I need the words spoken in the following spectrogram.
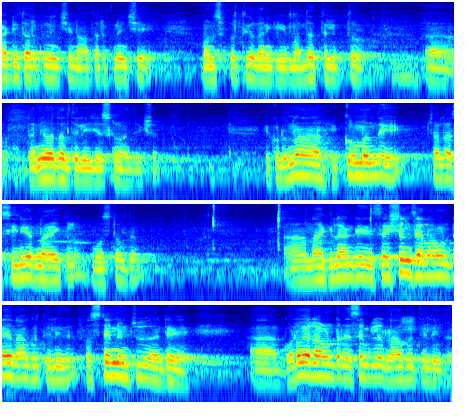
పార్టీ తరపు నుంచి నా తరపు నుంచి మనస్ఫూర్తిగా దానికి మద్దతు తెలుపుతూ ధన్యవాదాలు తెలియజేసుకున్నాను అధ్యక్ష ఇక్కడున్న ఎక్కువ మంది చాలా సీనియర్ నాయకులు మోస్ట్ ఆఫ్ దెమ్ నాకు ఇలాంటి సెషన్స్ ఎలా ఉంటాయో నాకు తెలియదు ఫస్ట్ టైం నేను చూ అంటే గొడవ ఎలా ఉంటుంది అసెంబ్లీలో నాకు తెలియదు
